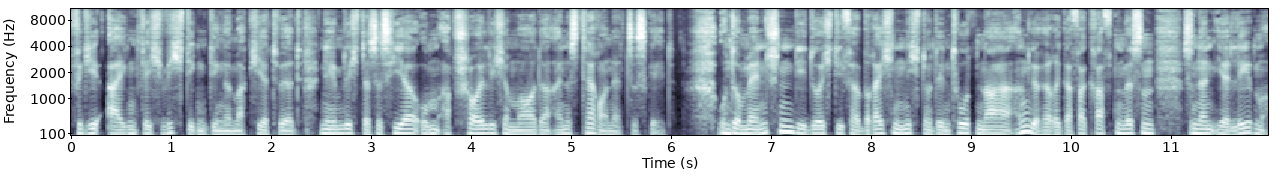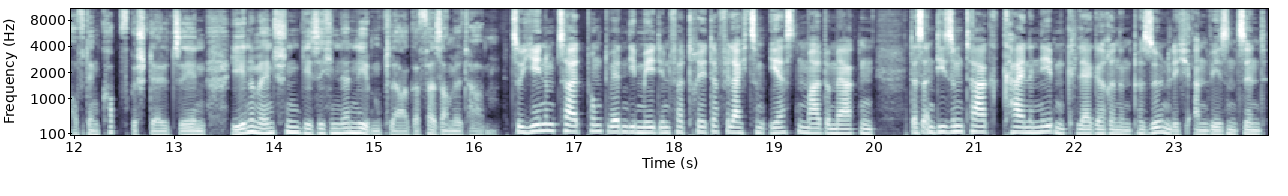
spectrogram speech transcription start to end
für die eigentlich wichtigen Dinge markiert wird, nämlich, dass es hier um abscheuliche Morde eines Terrornetzes geht. Und um Menschen, die durch die Verbrechen nicht nur den Tod naher Angehöriger verkraften müssen, sondern ihr Leben auf den Kopf gestellt sehen, jene Menschen, die sich in der Nebenklage versammelt haben. Zu jenem Zeitpunkt werden die Medienvertreter vielleicht zum ersten Mal bemerken, dass an diesem Tag keine Nebenklägerinnen persönlich anwesend sind,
